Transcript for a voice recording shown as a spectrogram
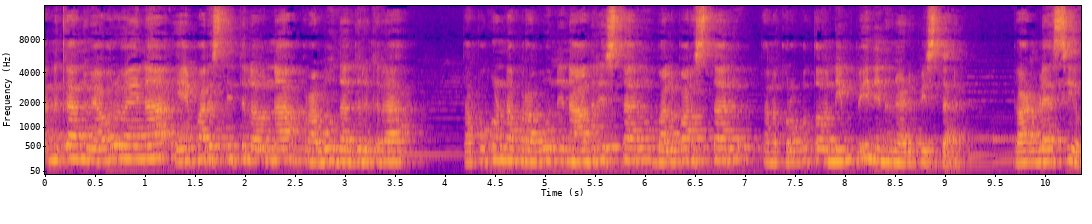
కనుక నువ్వెవరైనా ఏ పరిస్థితిలో ఉన్నా ప్రభు దగ్గరికి రా. తప్పకుండా ప్రభు నిన్ను ఆదరిస్తారు బలపరుస్తారు తన కృపతో నింపి నిన్ను నడిపిస్తారు. గాడ్ బ్లెస్ యూ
